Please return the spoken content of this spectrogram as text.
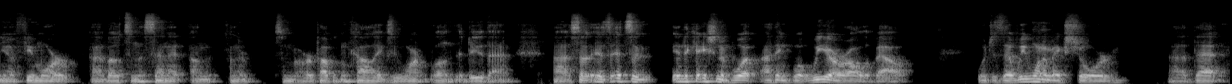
you know a few more uh, votes in the Senate on from some of our Republican colleagues who weren't willing to do that. Uh, so it's it's an indication of what I think what we are all about, which is that we want to make sure uh, that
